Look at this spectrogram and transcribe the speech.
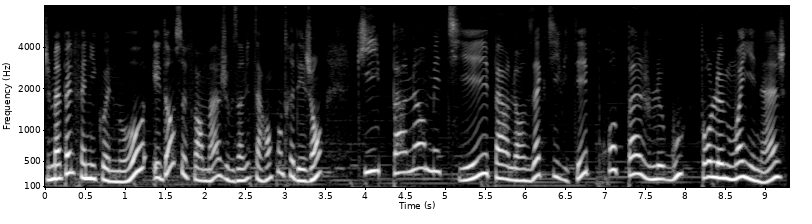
Je m'appelle Fanny Cohen-Moreau et dans ce format, je vous invite à rencontrer des gens qui, par leur métier, par leurs activités, propagent le goût pour le Moyen Âge.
